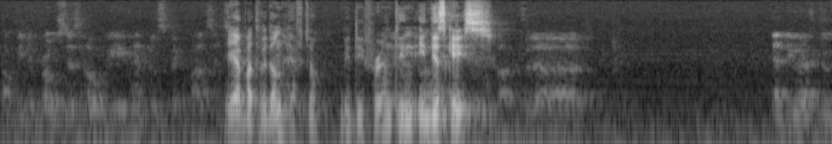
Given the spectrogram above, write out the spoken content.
how in the process how we handle spec files. And Yeah, but we don't have to be different in in this case. But uh, then you have to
